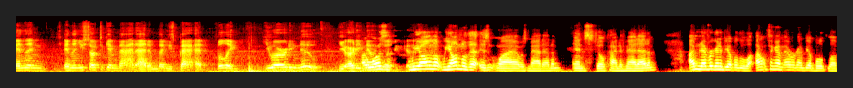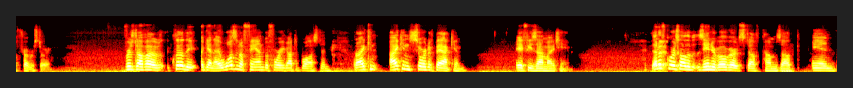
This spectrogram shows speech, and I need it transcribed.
And then and then you start to get mad at him that he's bad, but like you already knew. You already knew. I wasn't. good. We all know. We all know that isn't why I was mad at him, and still kind of mad at him. I'm never going to be able to. lo- I don't think I'm ever going to be able to love Trevor Story. First off, I was clearly again. I wasn't a fan before he got to Boston, but I can. I can sort of back him if he's on my team. Then, of course, all the Xander Bogaerts stuff comes up, and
